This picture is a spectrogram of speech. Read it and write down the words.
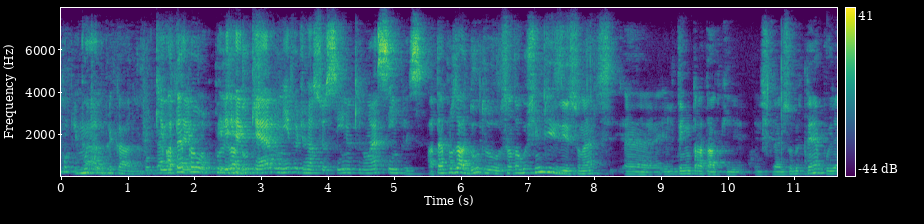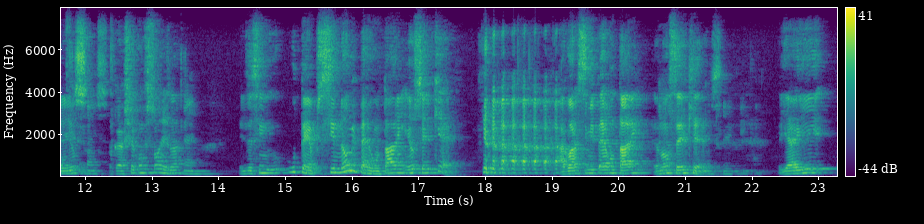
complicado. muito complicado. Porque Até para os ele adultos. requer um nível de raciocínio que não é simples. Até para os adultos, o Santo Agostinho diz isso, né? É, ele tem um tratado que ele escreve sobre o tempo, e aí eu, Confissões. eu acho que é Confissões, né? É. Ele diz assim: o tempo, se não me perguntarem, eu sei o que é. Agora, se me perguntarem, eu não sei o que é. E aí,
